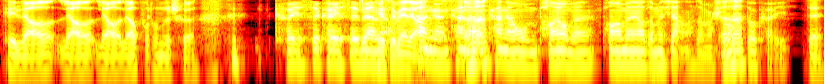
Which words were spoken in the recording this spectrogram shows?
可以聊聊聊聊普通的车。可以随可以随便可以随便聊看看看嗯看看看我们朋友们朋友们要怎么想怎么说嗯都可以。对，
